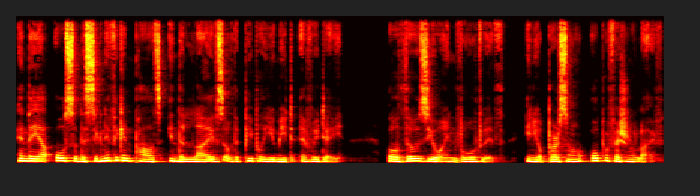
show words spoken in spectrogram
and they are also the significant parts in the lives of the people you meet every day, or those you are involved with in your personal or professional life.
